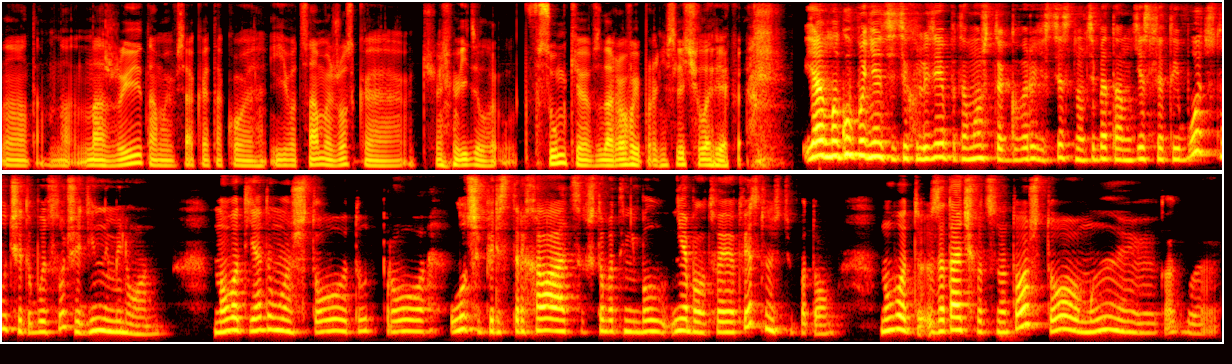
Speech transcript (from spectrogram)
э, там, ножи там и всякое такое. И вот самое жесткое, что я видел, в сумке в здоровой пронесли человека. Я могу понять этих людей, потому что, говорю, естественно, у тебя там, если это и будет случай, это будет случай один на миллион. Но вот я думаю, что тут про лучше перестраховаться, чтобы это не, был, не было твоей ответственностью потом. Ну вот, затачиваться на то, что мы как бы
